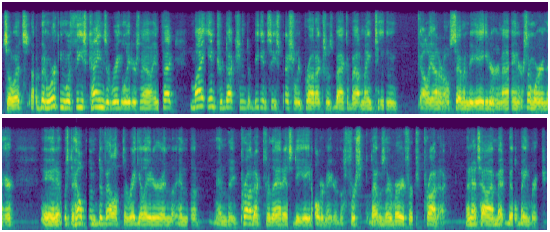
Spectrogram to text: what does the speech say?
so it's I've been working with these kinds of regulators now. In fact, my introduction to B&C specialty products was back about 19, golly, I don't know, 78 or 9 or somewhere in there. And it was to help them develop the regulator and the, and the and the product for that SD8 alternator. The first that was their very first product, and that's how I met Bill Bainbridge.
